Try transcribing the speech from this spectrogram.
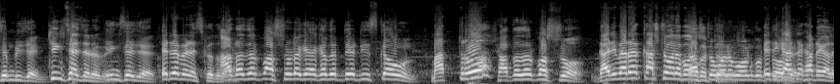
সেম ডিজাইন কিং সাইজের হবে। কিং সাইজের এটা প্রাইস কত? আট হাজার পাঁচশো টাকা এক হাজার টাকা ডিসকাউন্ট মাত্র? সাত হাজার পাঁচশো। গাড়ি ভাড়া কাস্টমারে বহন করতে কাস্টমারে বহন হবে করতে এদিকে একটা খাটে গেল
